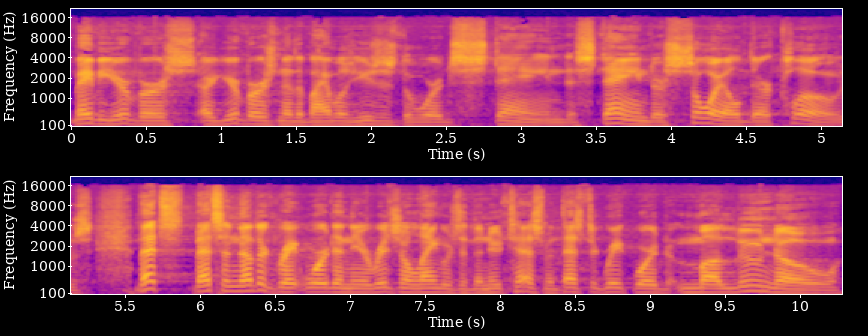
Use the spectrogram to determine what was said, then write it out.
Maybe your verse or your version of the Bible uses the word stained, stained or soiled their clothes. That's that's another great word in the original language of the New Testament. That's the Greek word maluno,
